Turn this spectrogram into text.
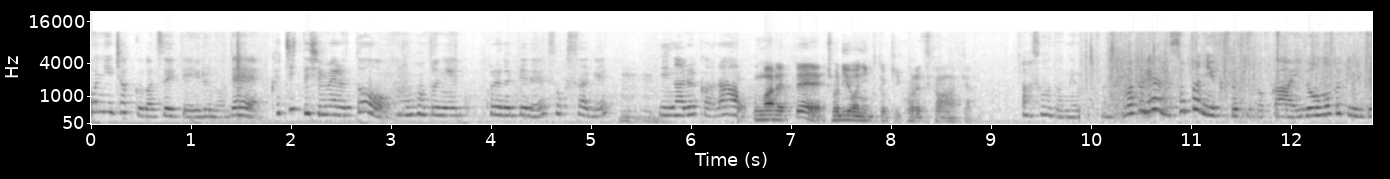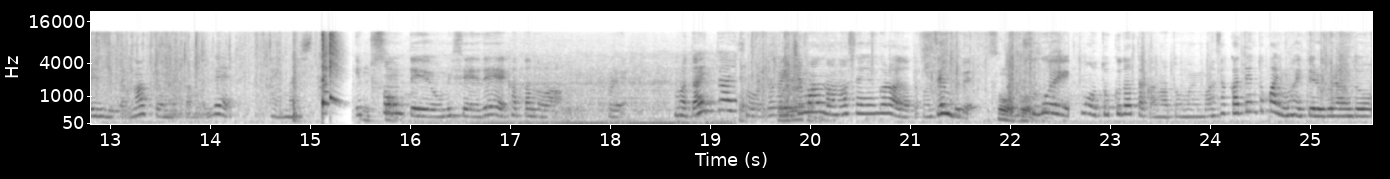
ここにチャックがついているのでカチッて閉めるともう本当にこれだけで即下げうんうん。になるから。生まれてチョリオに行く時これ使わなきゃ。あそうだね、うんまあ、とりあえず外に行く時とか移動の時に便利だなって思ったので買いました。イプソンっていうお店で買ったのはこれまあ大体そうだから1万7000円ぐらいだったかな全部で。そうすごいもうお得だったかなと思います。百貨店とかにも入ってるブランド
